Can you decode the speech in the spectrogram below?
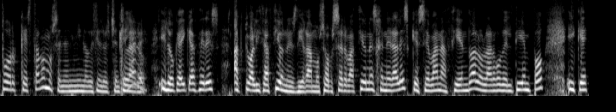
porque estábamos en el 1989. Claro, y lo que hay que hacer es actualizaciones, digamos, observaciones generales que se van haciendo a lo largo del tiempo y que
